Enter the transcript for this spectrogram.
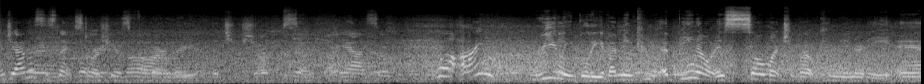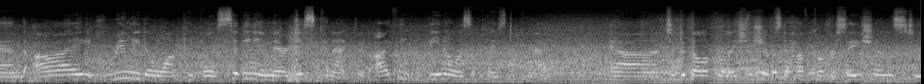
and Janice is next door. She has a farm that she shops. So, yeah. So, well, I really believe. I mean, Beano is so much about community, and I really don't want people sitting in there disconnected. I think Beano is a place to connect, uh, to develop relationships, to have conversations, to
